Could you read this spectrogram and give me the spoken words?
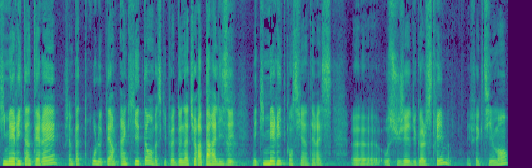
qui méritent intérêt. J'aime pas trop le terme inquiétant parce qu'il peut être de nature à paralyser, mais qui méritent qu'on s'y intéresse. Euh, au sujet du Gulf Stream, effectivement,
